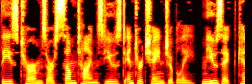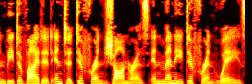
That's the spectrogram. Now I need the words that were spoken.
these terms are sometimes used interchangeably. Music can be divided into different genres in many different ways.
